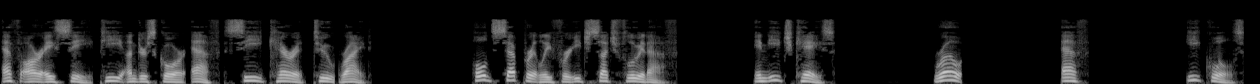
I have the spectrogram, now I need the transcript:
frac p underscore f c caret two right holds separately for each such fluid f. In each case, rho f equals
